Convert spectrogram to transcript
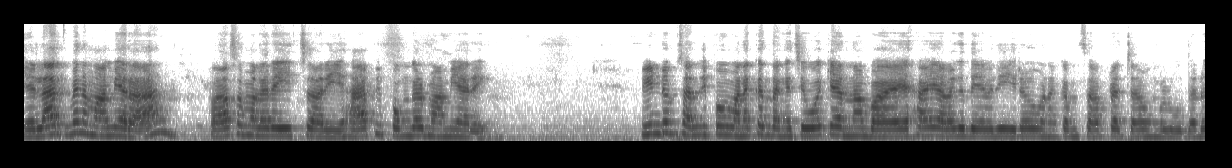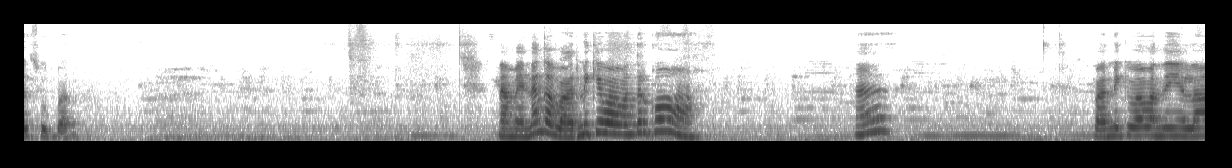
எல்லாருக்குமே நான் மாமியாரா? பாசமலரை சாரி ஹாப்பி பொங்கல் மாமியாரே. மீண்டும் சந்திப்போம். வணக்கம் தங்கச்சி. ஓகே அண்ணா பாய் ஹாய் அழகு தேவதி இரவு வணக்கம். சாப்பிட்டாச்சா? உங்கள் உதடு சூப்பர் நம்ம என்னங்க வர்ணிக்கவா வந்திருக்கோம்? வர்ணிக்கவா வந்தீங்களா?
